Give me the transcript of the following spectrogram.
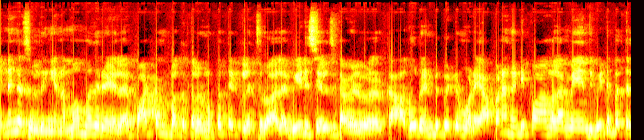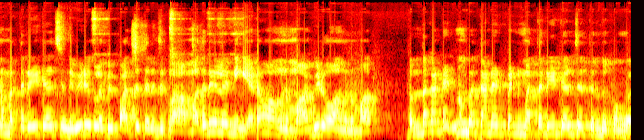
என்னங்க சொல்றீங்க? நம்ம மதுரையில பாட்டம் பக்கத்துல முப்பத்தெட்டு லட்ச ரூபாயில வீடு சேல்ஸ்க்கு அவைலபிள் இருக்கா? அதுவும் ரெண்டு பெட்ரூம் உடைய அப்பனா கண்டிப்பா வாங்கலாமே. இந்த வீட்டை பத்தின மத்த டீடைல்ஸ் இந்த வீடியோக்குள்ள போய் பார்த்து தெரிஞ்சுக்கலாம். மதுரையில நீங்க இடம் வாங்கணுமா? வீடு வாங்கணுமா? அந்த கான்டாக்ட் நம்பர் கான்டாக்ட் பண்ணி மத்த டீடைல்ஸை தெரிஞ்சுக்கோங்க.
